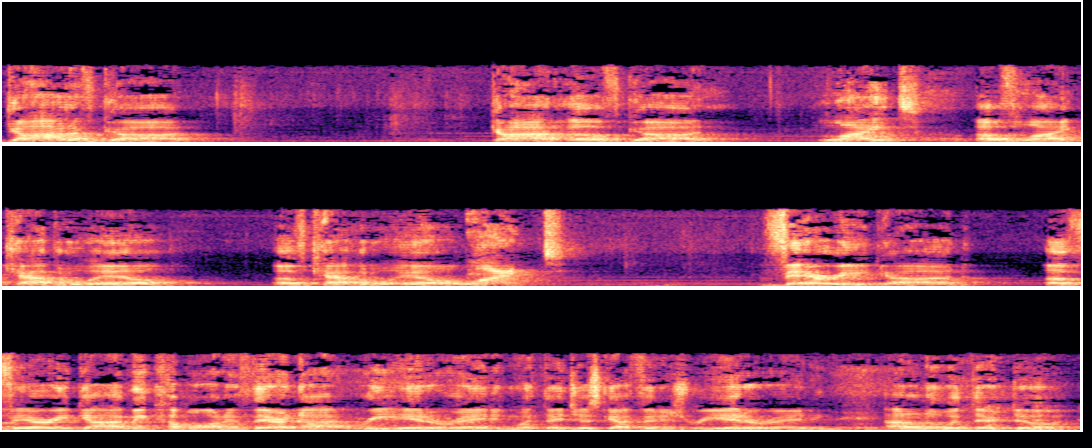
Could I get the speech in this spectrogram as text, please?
God of God, God of God, light of light, capital L of capital L, light. Very God of very God. I mean, come on, if they're not reiterating what they just got finished reiterating, I don't know what they're doing.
